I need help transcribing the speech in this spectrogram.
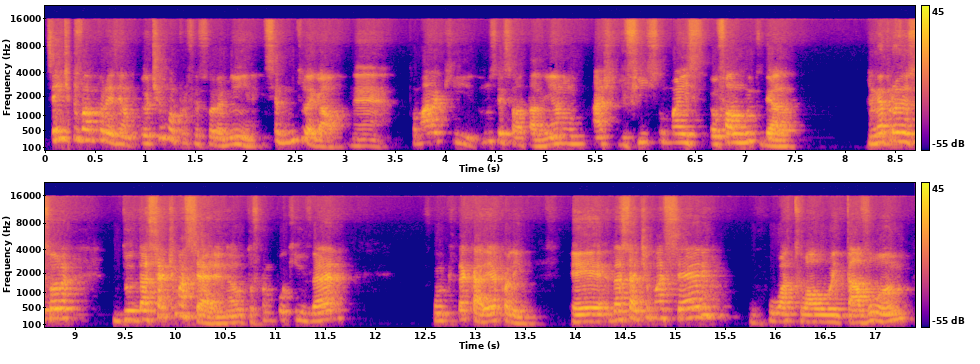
se a gente vai, por exemplo, eu tinha uma professora minha, isso é muito legal, né? Tomara que, não sei se ela está vendo, acho difícil, mas eu falo muito dela. A minha professora do, da sétima série, né? Eu estou ficando um pouquinho velho, que tá careca ali. É, da sétima série, o atual oitavo ano.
